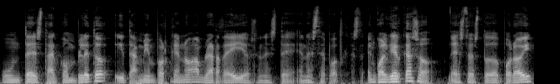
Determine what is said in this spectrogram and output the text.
un test al completo y también, ¿por qué no?, hablar de ellos en este, en este podcast. En cualquier caso, esto es todo por hoy.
